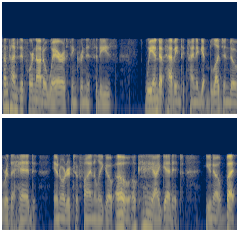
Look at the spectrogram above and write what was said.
sometimes if we're not aware of synchronicities, we end up having to kind of get bludgeoned over the head in order to finally go, oh, okay, I get it, you know. But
